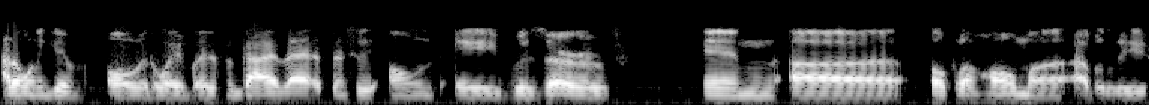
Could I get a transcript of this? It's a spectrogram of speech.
I don't want to give all of it away, but it's a guy that essentially owns a reserve in uh Oklahoma, I believe.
